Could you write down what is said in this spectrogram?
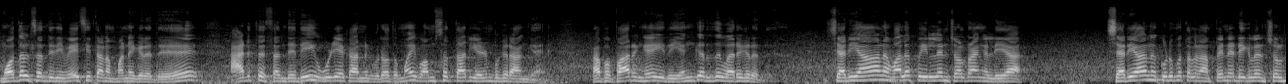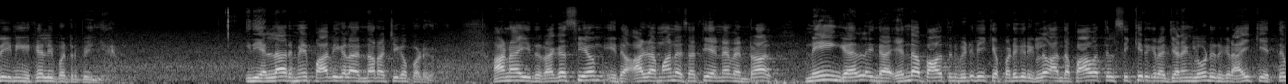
முதல் சந்ததி வேசித்தனம் பண்ணுகிறது. அடுத்த சந்ததி ஊழியக்காரனுக்கு விரோதமாய் வம்சத்தார் எழும்புகிறாங்க. அப்போ பாருங்கள் இது எங்கேருந்து வருகிறது? சரியான வளர்ப்பு இல்லைன்னு சொல்கிறாங்க இல்லையா? சரியான குடும்பத்தில் நான் பெண் அடிக்கலைன்னு சொல்லி நீங்கள் கேள்விப்பட்டிருப்பீங்க. இது எல்லாருமே பாவிகளாக இருந்தால் ரசிக்கப்படுகிறோம் ஆனால் இது ரகசியம் இது ஆழமான சத்தியம் என்னவென்றால் நீங்கள் இந்த எந்த பாவத்தில் விடுவிக்கப்படுகிறீர்களோ அந்த பாவத்தில் சிக்கியிருக்கிற ஜனங்களோடு இருக்கிற ஐக்கியத்தை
